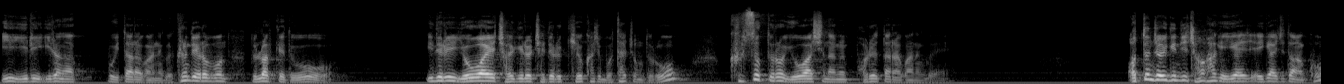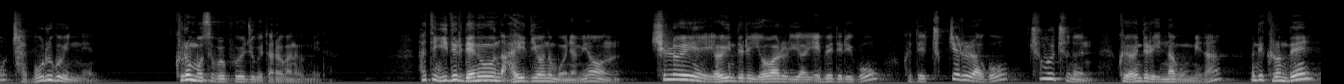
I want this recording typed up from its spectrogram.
이 일이 일어나고 있다라고 하는 거예요. 그런데 여러분 놀랍게도 이들이 여호와의 절기를 제대로 기억하지 못할 정도로 급속도로 여호와 신앙을 버렸다라고 하는 거예요. 어떤 절기인지 정확하게 얘기하- 얘기하지도 않고 잘 모르고 있는 그런 모습을 보여주고 있다라고 하는 겁니다. 하여튼 이들이 내놓은 아이디어는 뭐냐면 실로의 여인들이 여호와를 위하여 예배드리고 그때 축제를 하고 춤을 추는 그 여인들이 있나 봅니다. 근데 그런데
